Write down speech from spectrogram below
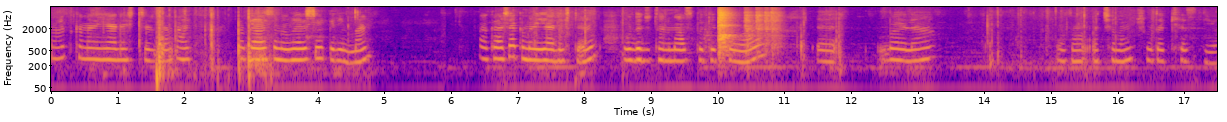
Evet kamerayı yerleştirdim. Evet. Arkadaşlar kamerayı sökeyim ben. Arkadaşlar kamerayı yerleştirdim. Burada bir tanımaz paketi var. Ee, böyle. O zaman açalım. Şurada kes diyor.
